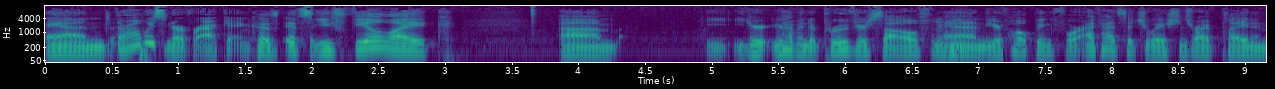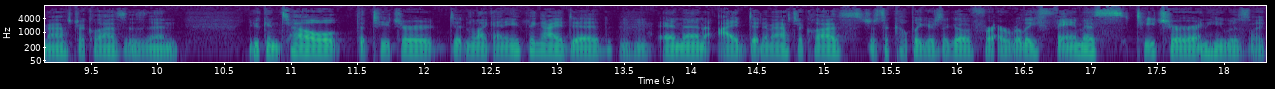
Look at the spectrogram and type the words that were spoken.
And they're always nerve wracking because it's, you feel like, um, you're, you're having to prove yourself mm-hmm. and you're hoping for, I've had situations where I've played in master classes and you can tell the teacher didn't like anything I did. Mm-hmm. And then I did a master class just a couple years ago for a really famous teacher and he was like,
